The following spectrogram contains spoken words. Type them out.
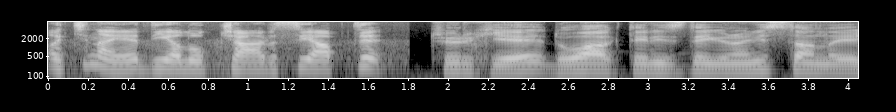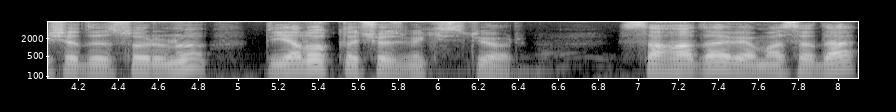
Atina'ya diyalog çağrısı yaptı. Türkiye, Doğu Akdeniz'de Yunanistan'la yaşadığı sorunu diyalogla çözmek istiyor. Sahada ve masada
